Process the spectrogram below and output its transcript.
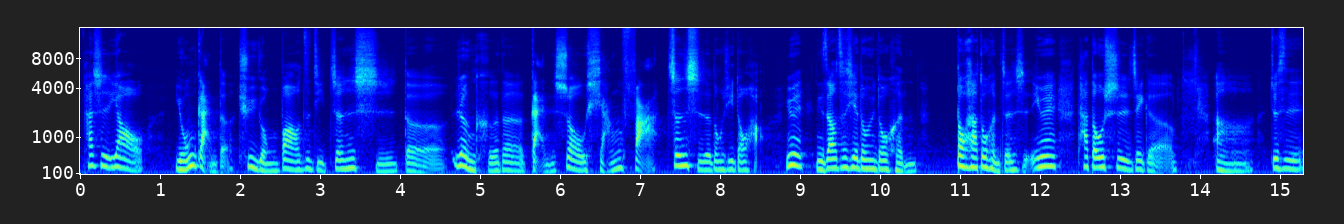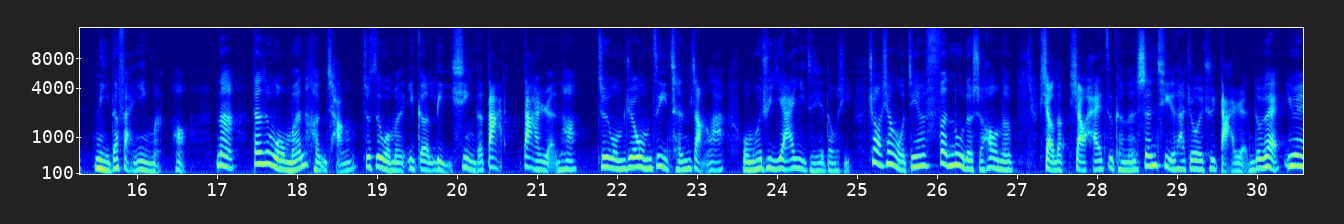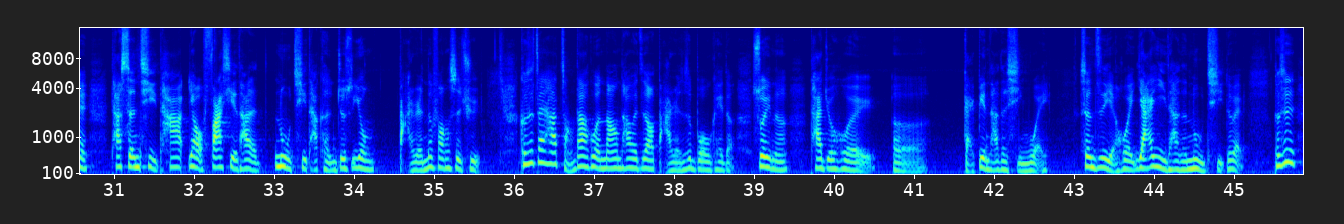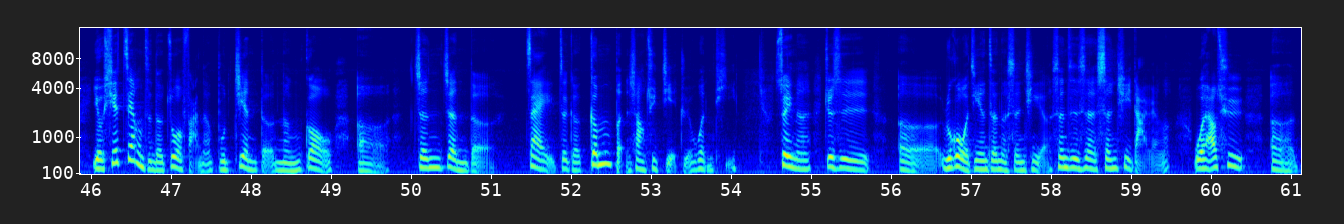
他是要勇敢的去拥抱自己真实的任何的感受、想法，真实的东西都好，因为你知道这些东西都很，都它都很真实，因为它都是这个，呃，就是你的反应嘛，哈。那但是我们很长，就是我们一个理性的大大人哈。就是我们觉得我们自己成长啦，我们会去压抑这些东西，就好像我今天愤怒的时候呢，小的小孩子可能生气了，他就会去打人，对不对？因为他生气，他要发泄他的怒气，他可能就是用打人的方式去。可是，在他长大过程当中，他会知道打人是不 OK 的，所以呢，他就会呃改变他的行为，甚至也会压抑他的怒气，对不对？可是有些这样子的做法呢，不见得能够呃真正的。在这个根本上去解决问题，所以呢，就是呃，如果我今天真的生气了，甚至是生气打人了，我要去呃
